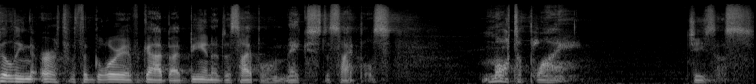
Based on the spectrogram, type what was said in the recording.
filling the earth with the glory of God by being a disciple who makes disciples, multiplying Jesus.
